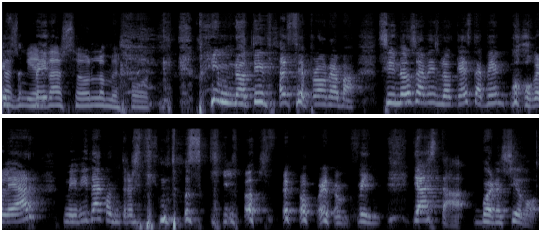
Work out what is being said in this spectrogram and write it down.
estas me- mierdas son lo mejor. me hipnotiza ese programa. Si no sabéis lo que es, también googlear mi vida con 300 kilos. Pero bueno, en fin, ya está. Bueno, sigo.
